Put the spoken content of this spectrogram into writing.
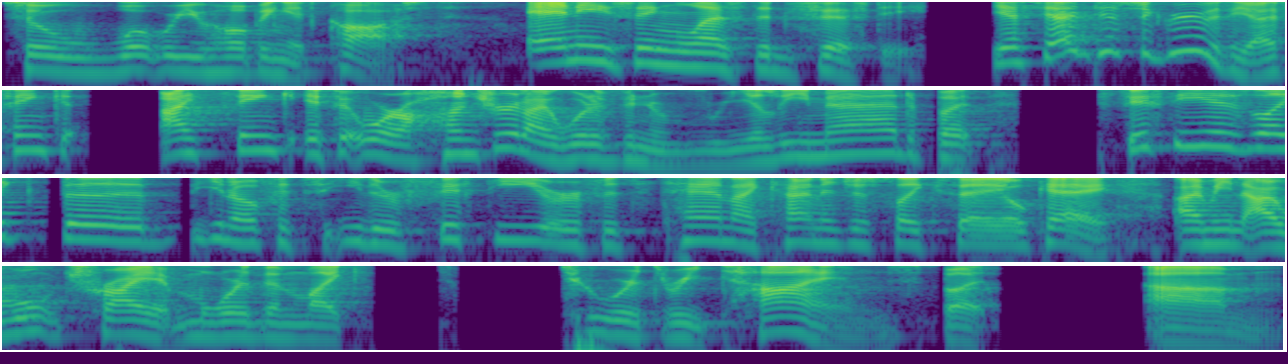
So, what were you hoping it cost? Anything less than 50. Yeah, see, I disagree with you. I think I think if it were 100, I would have been really mad, but 50 is like the, you know, if it's either 50 or if it's 10, I kind of just like say, okay. I mean, I won't try it more than like two or three times, but um,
